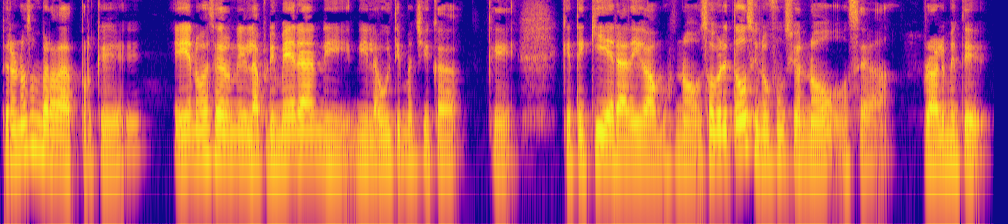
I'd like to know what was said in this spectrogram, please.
pero no son verdad porque ella no va a ser ni la primera ni, ni la última chica que, te quiera, digamos, ¿no? Sobre todo si no funcionó, o sea, probablemente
